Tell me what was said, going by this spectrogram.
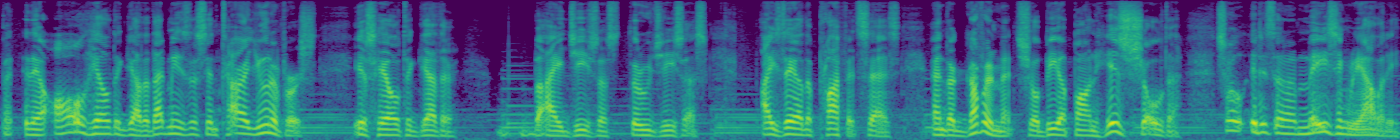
But they're all held together. That means this entire universe is held together by Jesus, through Jesus. Isaiah the prophet says, and the government shall be upon his shoulder. So it is an amazing reality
